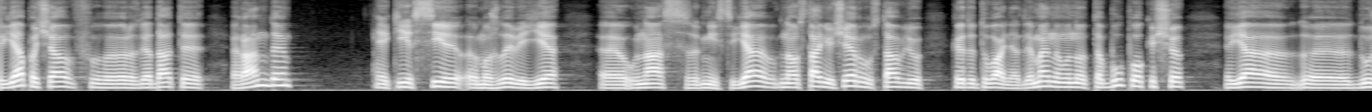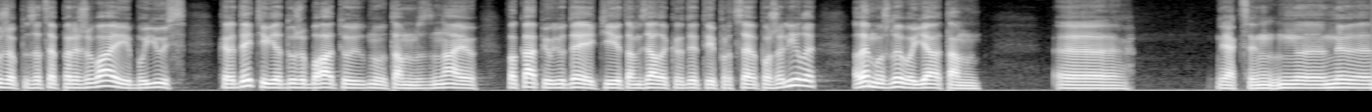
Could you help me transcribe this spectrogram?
я почав е, розглядати гранди, які всі е, можливі є е, у нас в місті. Я на останню чергу ставлю кредитування. Для мене воно табу поки що. Я е, дуже за це переживаю і боюсь кредитів. Я дуже багато ну, там, знаю факапів людей, які там взяли кредити і про це пожаліли. Але, можливо, я там. Е, як це, не, не,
